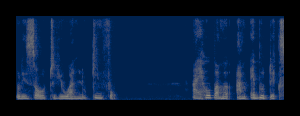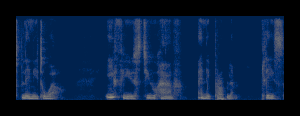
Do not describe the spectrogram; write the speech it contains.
result you are looking for. I hope I'm, I'm able to explain it well. If you still have any problem, please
